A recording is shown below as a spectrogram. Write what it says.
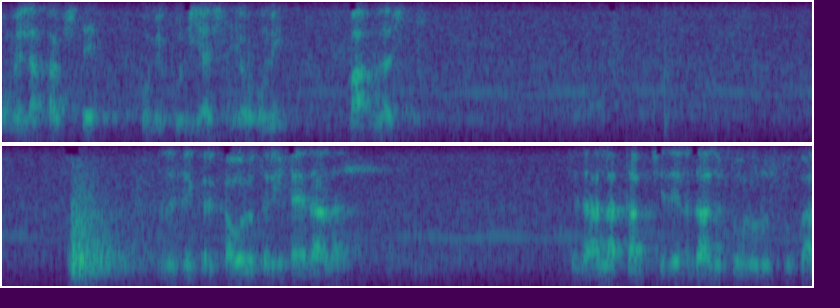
اومه لقب شته اومه کنیا شته او اومه محض شته د ذکر کولو طریقې دا ده چې دا لقب چې دین دا د ټول رستو کا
